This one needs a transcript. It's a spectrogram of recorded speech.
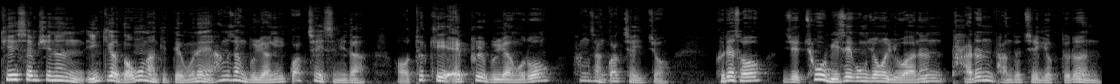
TSMC는 인기가 너무 많기 때문에 항상 물량이 꽉 차 있습니다. 어, 특히 애플 물량으로 항상 꽉 차 있죠. 그래서 이제 초미세 공정을 요하는 다른 반도체 기업들은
